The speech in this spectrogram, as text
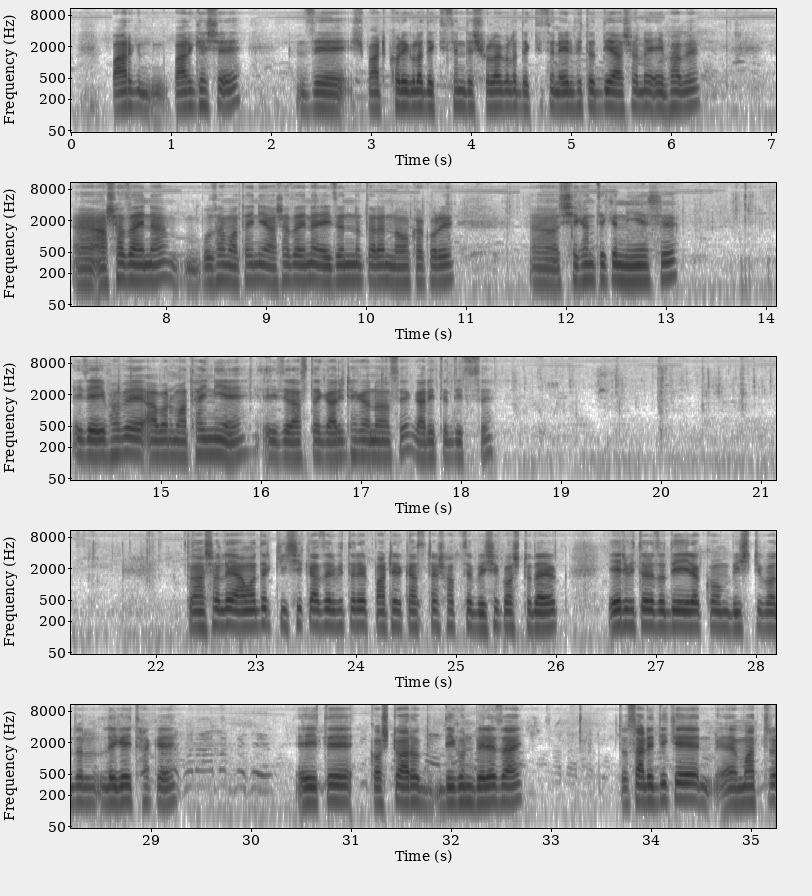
পার পার ঘেসে যে পাটখড়িগুলো দেখতেছেন, যে শোলাগুলো দেখতেছেন, এর ভিতর দিয়ে আসলে এভাবে আসা যায় না, বোঝা মাথায় নিয়ে আসা যায় না এই জন্য তারা নৌকা করে সেখান থেকে নিয়ে এসে, এই যে এইভাবে আবার মাথায় নিয়ে, এই যে রাস্তায় গাড়ি ঠেকানো আছে, গাড়িতে দিচ্ছে। তো আসলে আমাদের কৃষি কাজের ভিতরে পাটের কাজটা সবচেয়ে বেশি কষ্টদায়ক। এর ভিতরে যদি এরকম বৃষ্টি বাদল লেগেই থাকে, এইতে কষ্ট আরও দ্বিগুণ বেড়ে যায়। তো চারিদিকে মাত্র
